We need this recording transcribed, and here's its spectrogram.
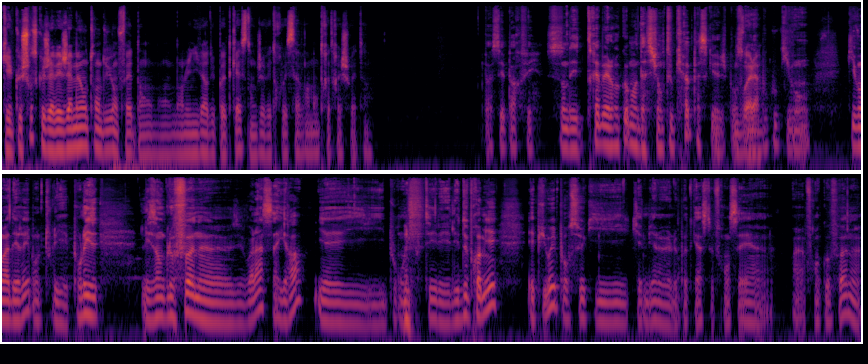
quelque chose que j'avais jamais entendu en fait dans, dans- dans l'univers du podcast, donc j'avais trouvé ça vraiment très très chouette. hein. Bah, c'est parfait. Ce sont des très belles recommandations en tout cas, parce que je pense Voilà. qu'il y en a beaucoup qui vont, qui vont adhérer. Bon, tous les, pour les, les anglophones, euh, voilà, ça ira. Ils, ils pourront écouter les, les deux premiers. Et puis oui, pour ceux qui, qui aiment bien le, le podcast français, euh, voilà, francophone,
